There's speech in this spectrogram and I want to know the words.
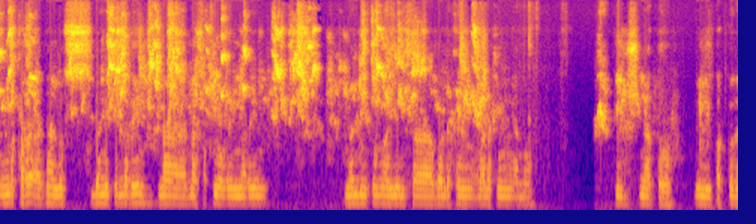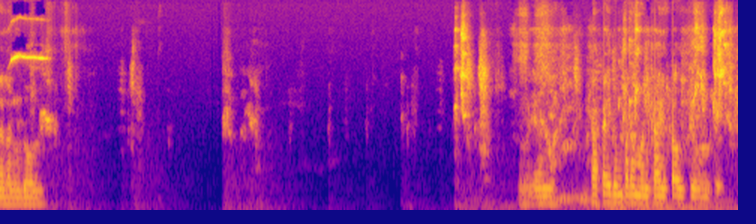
nung nakaraan, halos ganito na rin, na nasa flooring na rin. Nandito nga yun sa malaking, malaking ano, cage na to. Lilipat ko na lang doon. So, ayan. Kakainom pa naman kahit paunti-unti.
